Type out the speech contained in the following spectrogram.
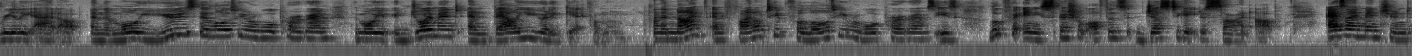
really add up and the more you use the loyalty reward program the more enjoyment and value you're going to get from them. And the ninth and final tip for loyalty reward programs is look for any special offers just to get you to sign up. As I mentioned,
